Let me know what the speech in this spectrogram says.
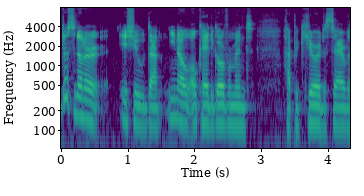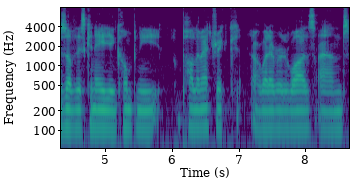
just another issue that you know. Okay, the government had procured the service of this Canadian company Polymetrika or whatever it was, and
